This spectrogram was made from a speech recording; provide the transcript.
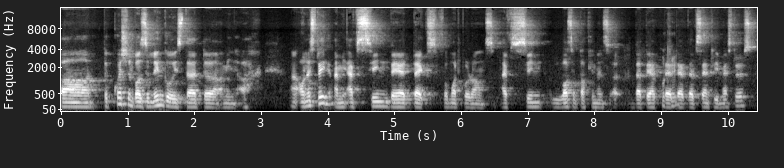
Uh, the question about Zilingo is that uh, I mean. Uh, uh, honestly, I mean, I've seen their decks for multiple rounds. I've seen lots of documents uh, that they have Okay. that, they've sent to investors.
